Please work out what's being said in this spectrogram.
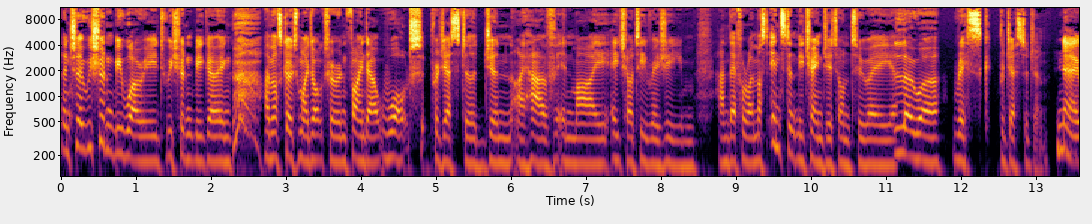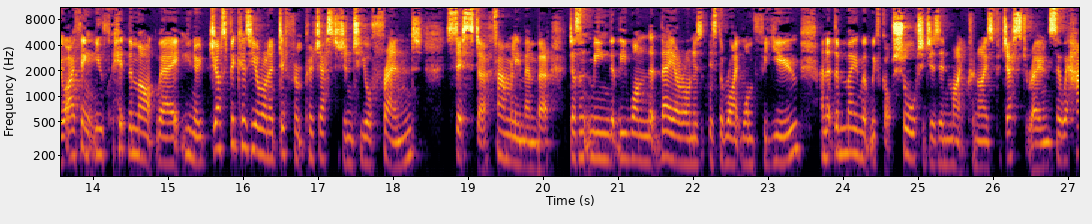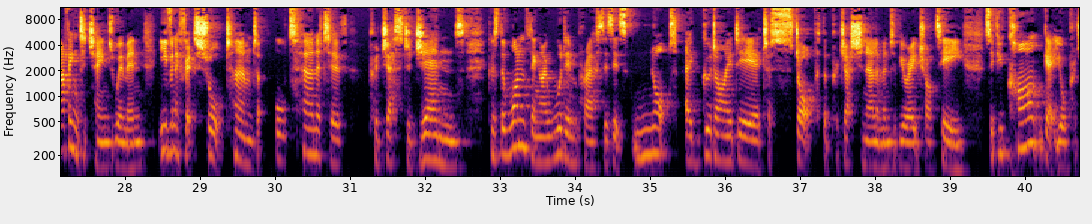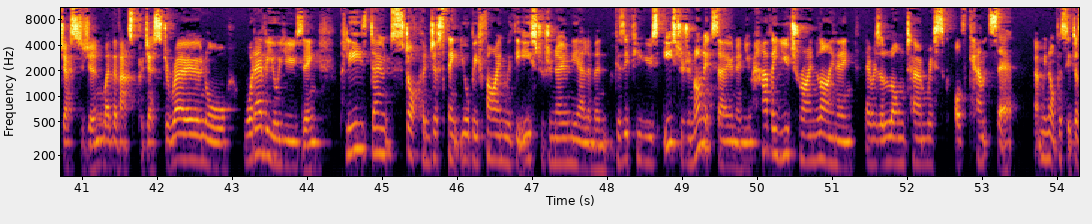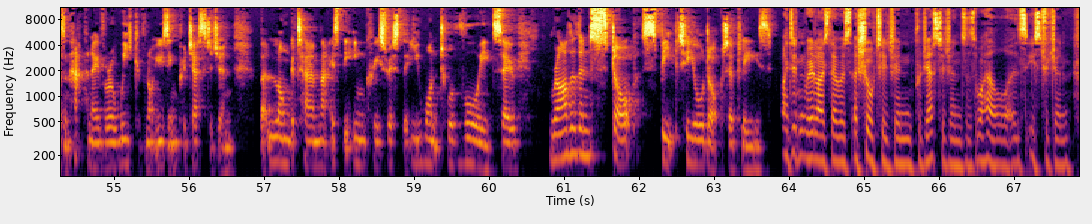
And so we shouldn't be worried. We shouldn't be going, I must go to my doctor and find out what progestogen I have in my HRT regime, and therefore I must instantly change it onto a lower risk progestogen. No, I think you've hit the mark there. You know, just because you're on a different progestogen to your friend, sister, family member, doesn't mean that the one that they are on is, is the right one for you. And at the moment, we've got shortages in micronized progesterone. So we're having to change women, even if it's short term, to alternative progestogens. Because the one thing I would impress is it's not a good idea to stop the progestin element of your HRT. So if you can't get your progestogen, whether that's progesterone or whatever you're using, please don't stop and just think you'll be fine with the estrogen only element. Because if you use estrogen on its own and you have a uterine lining, there is a long term risk of cancer I mean, obviously, it doesn't happen over a week of not using progestogen, but longer term, that is the increased risk that you want to avoid. So, rather than stop, speak to your doctor, please. I didn't realize there was a shortage in progestogens as well as estrogen.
